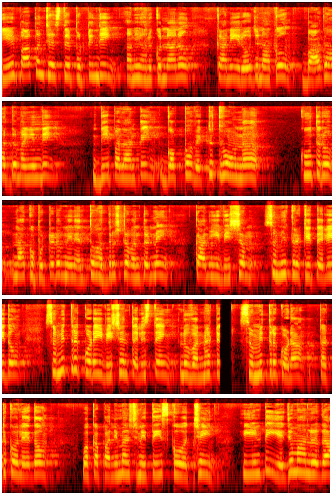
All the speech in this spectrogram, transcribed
ఏం పాపం చేస్తే పుట్టింది? అని అనుకున్నాను. కానీ ఈరోజు నాకు బాగా అర్థమయ్యింది. దీప లాంటి గొప్ప వ్యక్తిత్వం ఉన్న కూతురు నాకు పుట్టడం నేను ఎంతో అదృష్టవంతుడిని కానీ ఈ విషయం సుమిత్రకి తెలీదు. సుమిత్రకు కూడా ఈ విషయం తెలిస్తే నువ్వన్నట్టు సుమిత్ర కూడా తట్టుకోలేదు. ఒక పని మనిషిని తీసుకువచ్చి ఈ ఇంటి యజమానులుగా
